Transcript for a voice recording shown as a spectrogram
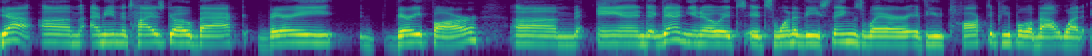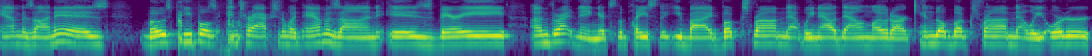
Yeah, um, I mean the ties go back very very far. Um, and again, you know, it's it's one of these things where if you talk to people about what Amazon is, most people's interaction with Amazon is very unthreatening. It's the place that you buy books from, that we now download our Kindle books from, that we order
